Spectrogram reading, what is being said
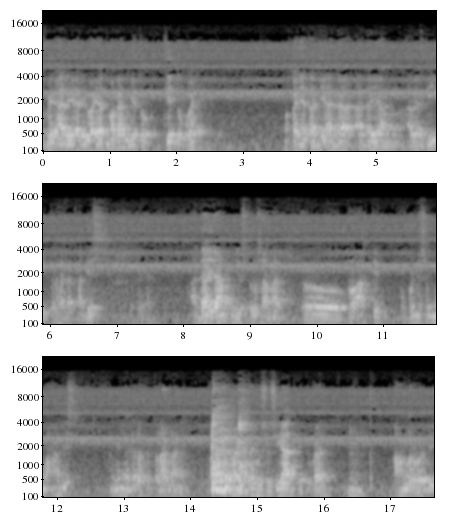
Tapi hari hari riwayat mah kan gitu gitu weh. Makanya tadi ada ada yang alergi terhadap hadis gitu ya. ada yang justru sangat eh, proaktif. Pokoknya semua hadis ini adalah keterangan itu khususiat gitu kan Hmm. anggar we di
